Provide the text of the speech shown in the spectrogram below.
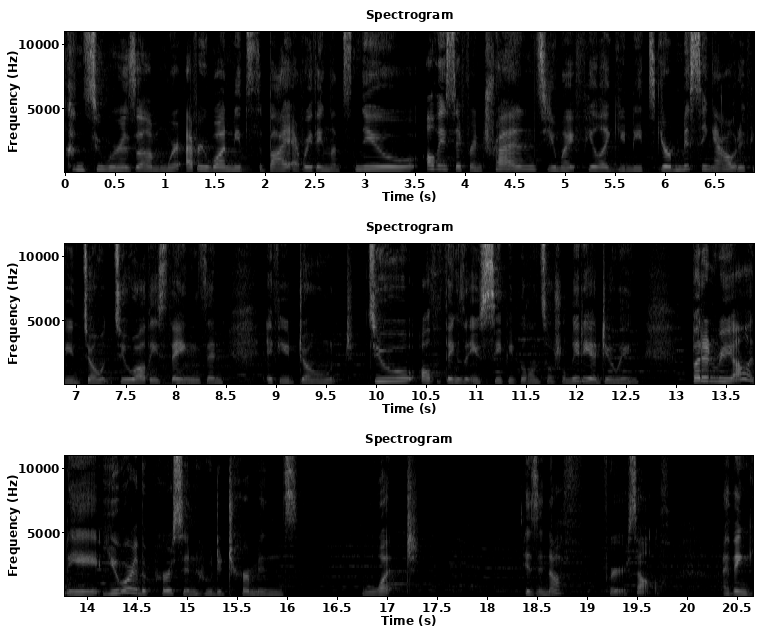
consumerism, where everyone needs to buy everything that's new, all these different trends, you might feel like you need to, you're missing out if you don't do all these things and if you don't do all the things that you see people on social media doing. But in reality, you are the person who determines what is enough for yourself. I think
